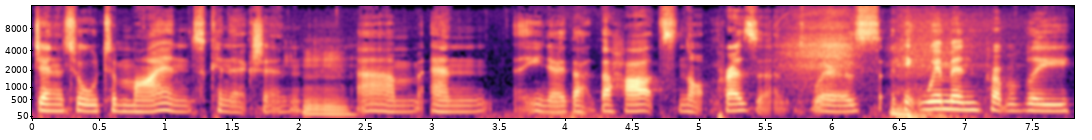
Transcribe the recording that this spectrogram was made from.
genital to mind connection. Mm. Um, and you know that the heart's not present. Whereas I think women probably.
